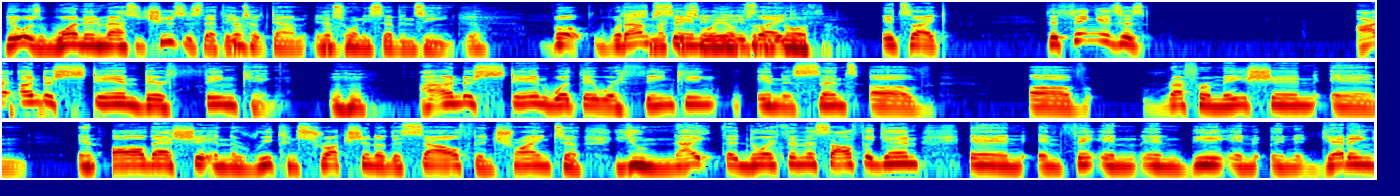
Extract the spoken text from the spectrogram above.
there was one in Massachusetts that they took down in 2017. Yeah. But what I'm saying its way up is like it's like the thing is is I understand their thinking. Mhm. I understand what they were thinking in a sense of of reformation and and all that shit and the reconstruction of the South and trying to unite the North and the South again and and think and, and being in, in getting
